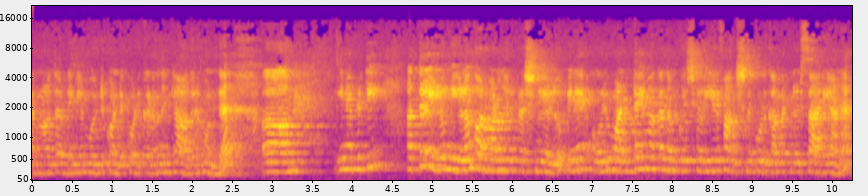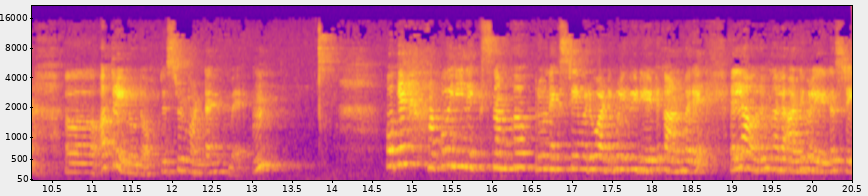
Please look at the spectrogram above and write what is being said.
എറണാകുളത്ത് എവിടെയെങ്കിലും പോയിട്ട് കൊണ്ടു കൊടുക്കണം എന്ന് എനിക്ക് ആഗ്രഹമുണ്ട്. ഇതിനെപ്പറ്റി അത്രയേ ഉള്ളൂ. നീളം കുറവാണെന്നൊരു പ്രശ്നമേ ഉള്ളൂ. പിന്നെ ഒരു വൺ ടൈം ഒക്കെ നമുക്ക് ചെറിയൊരു ഫംഗ്ഷന് കൊടുക്കാൻ പറ്റുന്ന ഒരു സാരിയാണ്. അത്രയേ ഉള്ളൂ കേട്ടോ ജസ്റ്റ് ഒരു വൺ ടൈം വേ ഓക്കെ അപ്പോൾ ഇനി നെക്സ്റ്റ് നമുക്ക് ഒരു നെക്സ്റ്റ് ടൈം ഒരു അടിപൊളി വീഡിയോ ആയിട്ട് കാണും വരെ. എല്ലാവരും നല്ല അടിപൊളിയായിട്ട് stay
